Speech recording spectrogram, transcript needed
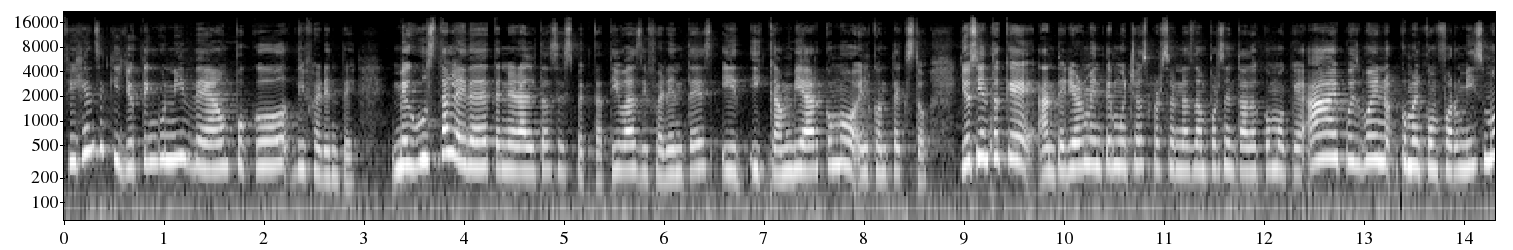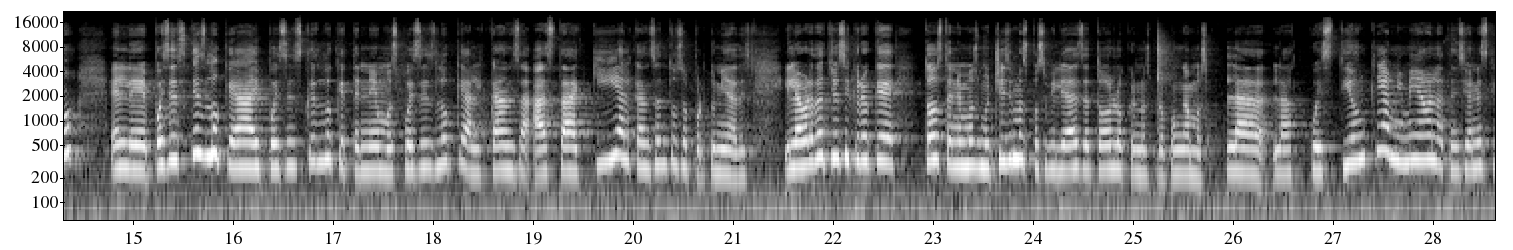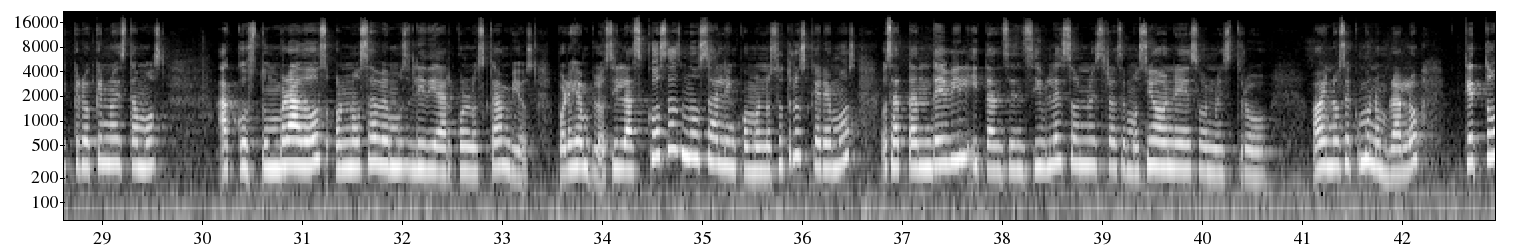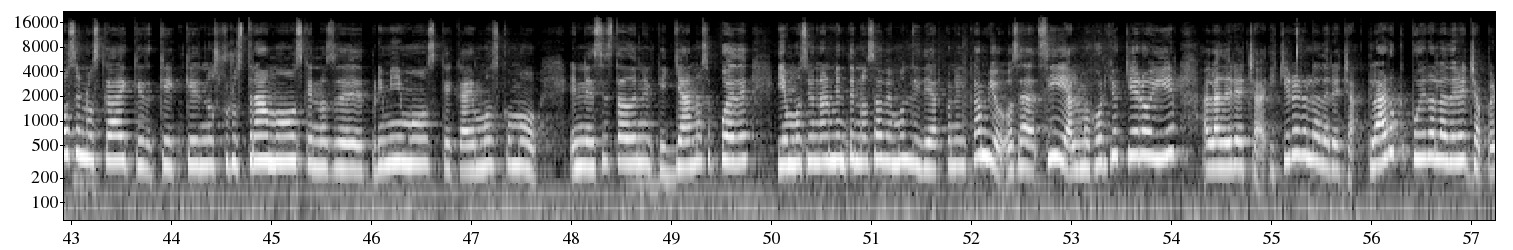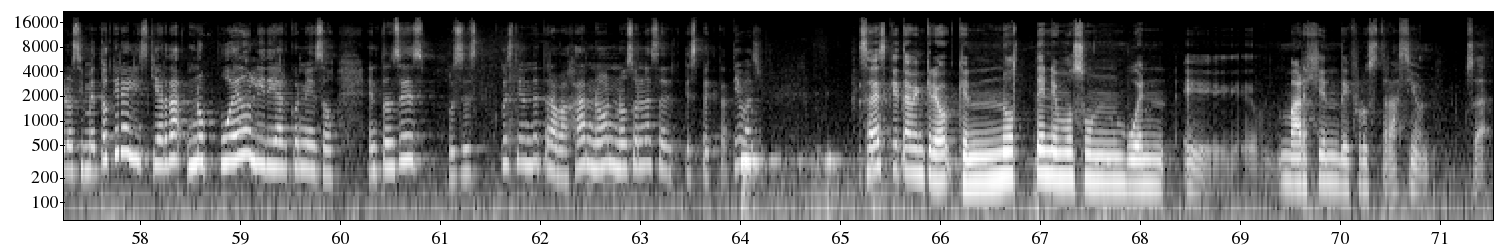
Fíjense que yo tengo una idea un poco diferente. Me gusta la idea de tener altas expectativas diferentes y, cambiar como el contexto. Yo siento que anteriormente muchas personas dan por sentado como que, ay, pues bueno, como el conformismo, el de, pues es que es lo que hay, pues es que es lo que tenemos, pues es lo que alcanza, hasta aquí alcanzan tus oportunidades. Y la verdad yo sí creo que todos tenemos muchísimas posibilidades de todo lo que nos propongamos. La, la cuestión que a mí me llama la atención es que creo que no estamos acostumbrados o no sabemos lidiar con los cambios. Por ejemplo, si las cosas no salen como nosotros queremos, o sea, tan débil y tan sensibles son nuestras emociones o nuestro, ay, no sé cómo nombrarlo, que todo se nos cae, que, que, nos frustramos, que nos deprimimos, que caemos como en ese estado en el que ya no se puede y emocionalmente no sabemos lidiar con el cambio. O sea, sí, a lo mejor yo quiero ir a la derecha y quiero ir a la derecha. Claro que puedo ir a la derecha, pero si me toca ir a la izquierda, no puedo lidiar con eso. Entonces, pues es cuestión de trabajar, ¿no? No son las expectativas. ¿Sabes qué? También creo que no tenemos un buen eh, margen de frustración. O sea,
